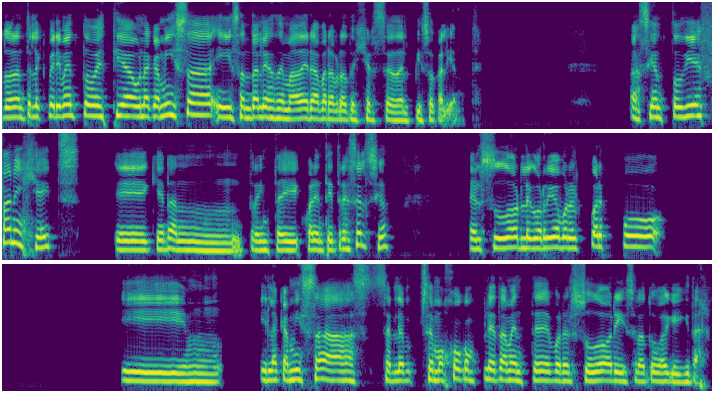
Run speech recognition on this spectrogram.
durante el experimento vestía una camisa y sandalias de madera para protegerse del piso caliente. A 110 Fahrenheit, eh, que eran 30 y 43 Celsius, el sudor le corría por el cuerpo y, la camisa se, se mojó completamente por el sudor y se la tuvo que quitar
